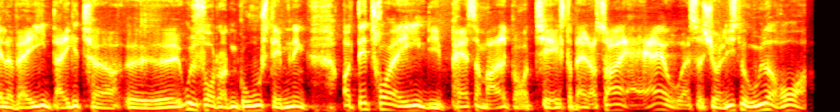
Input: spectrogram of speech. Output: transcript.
eller være en, der ikke tør øh, udfordre den gode stemning. Og det tror jeg egentlig passer meget godt til Ekstrabladet. Og så er jeg jo altså journalist med hud og hår.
